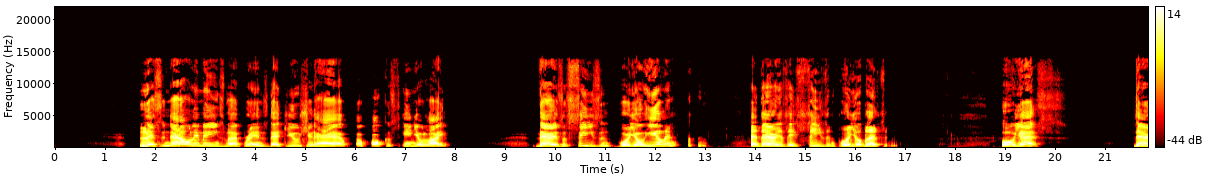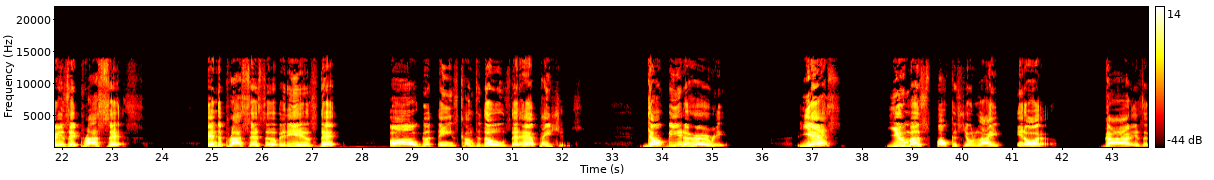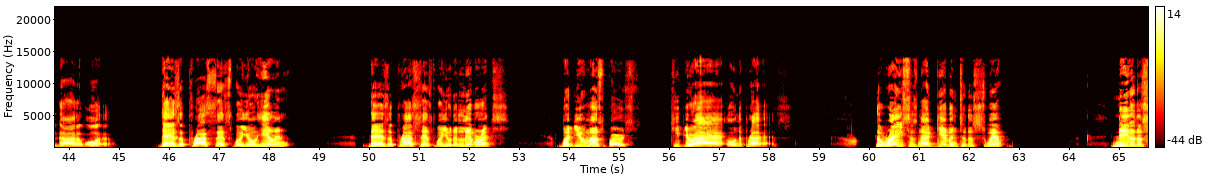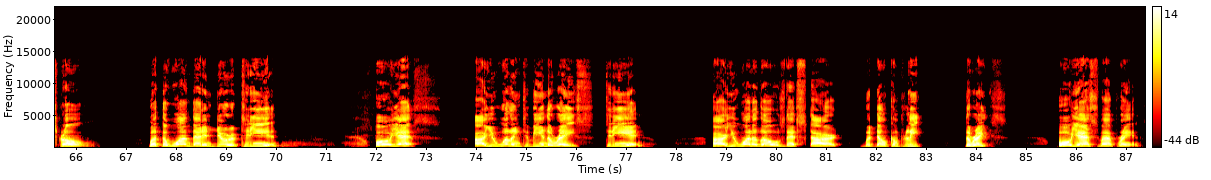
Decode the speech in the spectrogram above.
Listen, that only means, my friends, that you should have a focus in your life. There is a season for your healing, and there is a season for your blessing. Oh, yes. There is a process. And the process of it is that all good things come to those that have patience. Don't be in a hurry. Yes, You must focus your life in order. God is a God of order. There's a process for your healing. There's a process for your deliverance. But you must first keep your eye on the prize. The race is not given to the swift, neither the strong, but the one that endureth to the end. Oh, yes. Are you willing to be in the race to the end? Are you one of those that start but don't complete the race? Oh, yes, my friends.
